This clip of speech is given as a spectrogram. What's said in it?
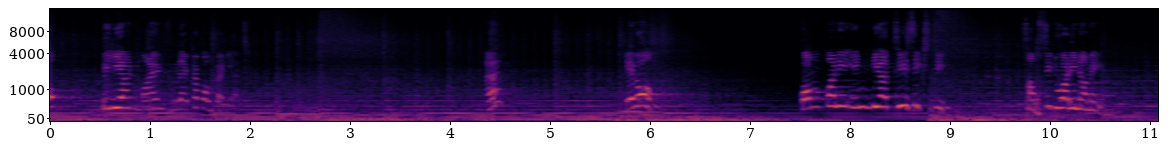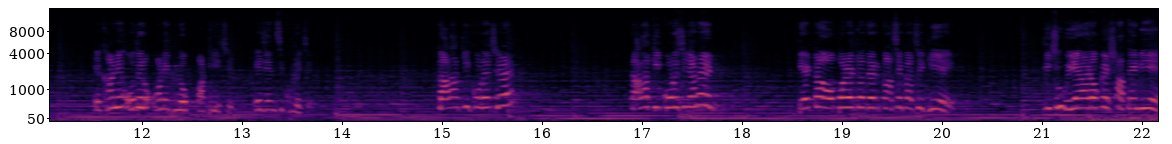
অফ বিলিয়ন মাইন্ড বলে একটা কোম্পানি আছে। হ্যাঁ? এবং company India three sixty subsidiary নামে এখানে ওদের অনেক লোক পাঠিয়েছে এজেন্সি খুলেছে। তারা কি করেছে? তারা কি করেছে জানেন? ডেটা অপারেটরদের কাছে কাছে গিয়ে কিছু ভিআরওকে সাথে নিয়ে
